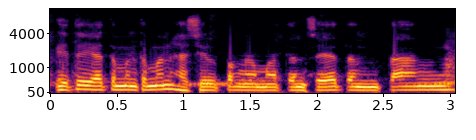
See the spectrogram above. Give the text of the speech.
Itu ya teman-teman hasil pengamatan saya tentang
